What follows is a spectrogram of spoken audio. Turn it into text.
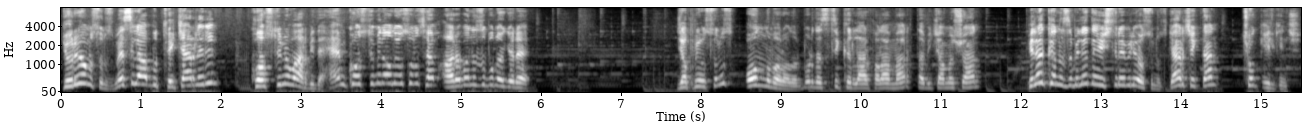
Görüyor musunuz? Mesela bu tekerlerin kostümü var bir de. Hem kostümünü alıyorsunuz hem arabanızı buna göre yapıyorsunuz. 10 numara olur. Burada stickerlar falan var. Tabii ki ama şu an plakanızı bile değiştirebiliyorsunuz. Gerçekten çok ilginç.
